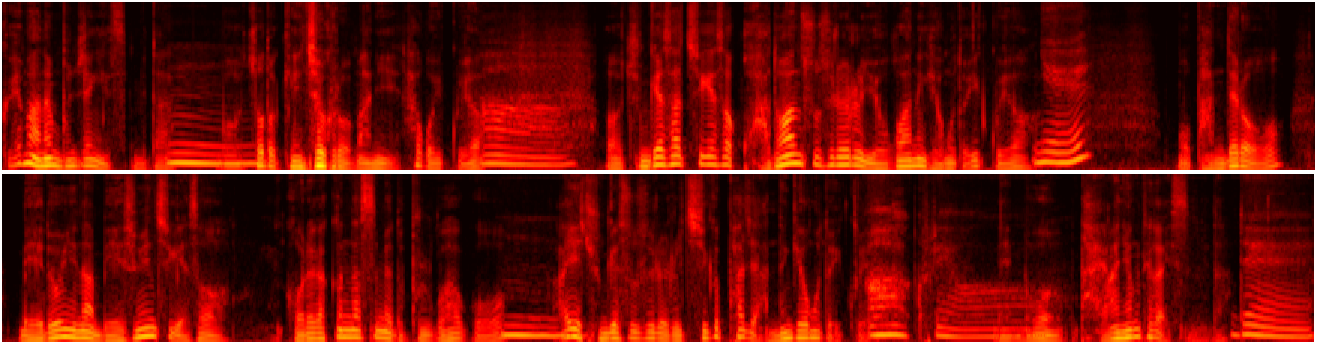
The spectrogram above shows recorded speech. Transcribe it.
꽤 많은 분쟁이 있습니다. 음. 뭐 저도 개인적으로 많이 하고 있고요. 아, 어, 중개사 측에서 과도한 수수료를 요구하는 경우도 있고요. 예. 뭐 반대로 매도인이나 매수인 측에서 거래가 끝났음에도 불구하고 음. 아예 중개 수수료를 지급하지 않는 경우도 있고요. 아, 그래요. 네, 뭐 다양한 형태가 있습니다. 네.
